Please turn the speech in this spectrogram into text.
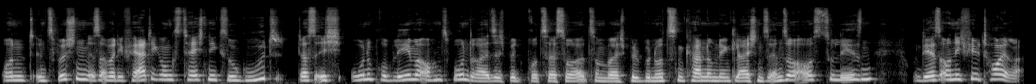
Und inzwischen ist aber die Fertigungstechnik so gut, dass ich ohne Probleme auch einen 32-Bit-Prozessor zum Beispiel benutzen kann, um den gleichen Sensor auszulesen. Und der ist auch nicht viel teurer.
